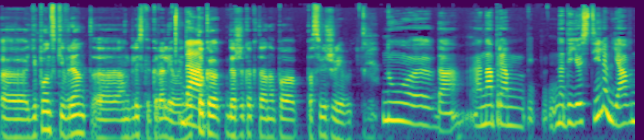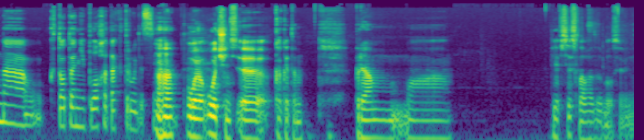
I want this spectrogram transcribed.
э, японский вариант э, английской королевы. Да. Нет, только даже как-то она по посвежее выглядит. Ну, да. Она прям над ее стилем явно кто-то неплохо так трудится. Ага. Ой, очень. Э, как это? Прям. Э я все слова забыл сегодня.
